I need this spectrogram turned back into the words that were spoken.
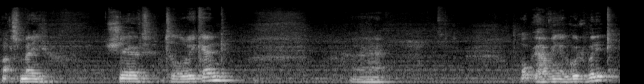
that's me shaved till the weekend. Uh, hope you're having a good week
